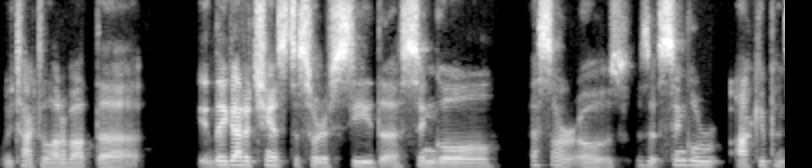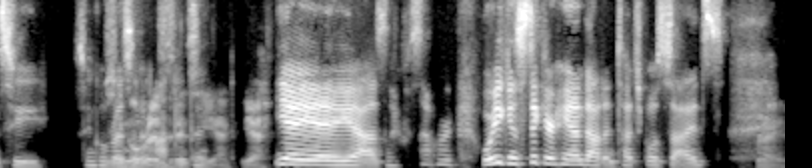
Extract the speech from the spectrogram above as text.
we talked a lot about the. They got a chance to sort of see the single SROs. Is it single occupancy? Single, Single resident occupant? act. Yeah. Yeah, yeah, yeah, yeah. I was like, what's that word? Where you can stick your hand out and touch both sides Right.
